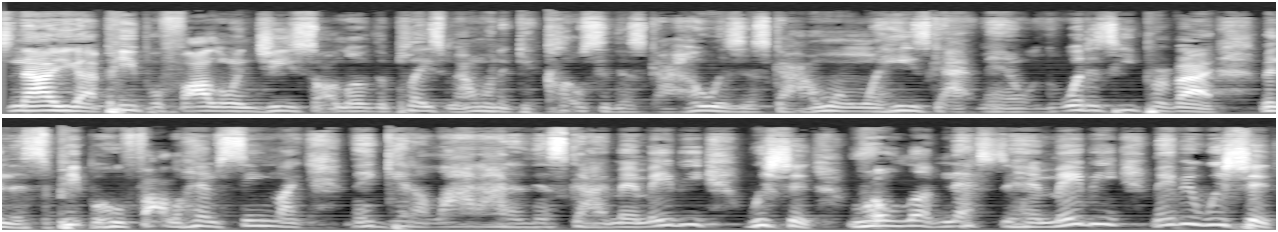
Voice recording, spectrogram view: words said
So now you got people following Jesus all over the place. Man, I want to get close to this guy. Who is this guy? I want what he's got, man. What does he provide? Man, the people who follow him seem like they get a lot out of this guy, man. Maybe we should roll up next to him. Maybe, maybe we should,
